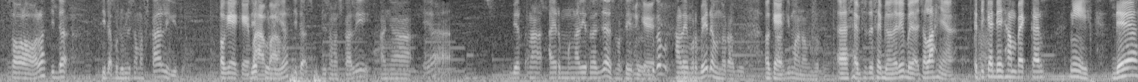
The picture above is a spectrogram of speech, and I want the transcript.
seolah-olah tidak tidak peduli sama sekali gitu oke oke dia paham, paham. kuliah tidak peduli sama sekali hanya ya biar kena air mengalir aja seperti itu Oke. itu kan hal yang berbeda menurut aku Oke. Nah, gimana menurutmu Eh, saya seperti saya bilang tadi banyak celahnya. Ketika dia sampaikan, nih dia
